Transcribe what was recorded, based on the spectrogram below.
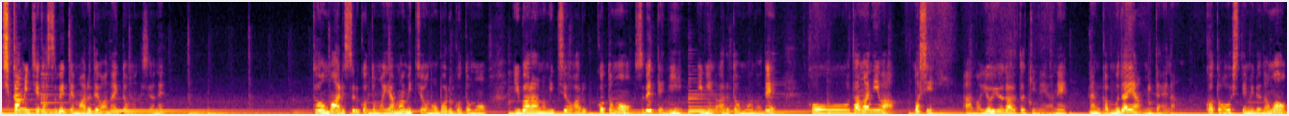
近道が全て丸ではないと思うんですよね。遠回りすることも山道を登ることも茨の道を歩くことも全てに意味があると思うのでこうたまにはもしあの余裕がある時にはねなんか無駄やんみたいなことをしてみるのも、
